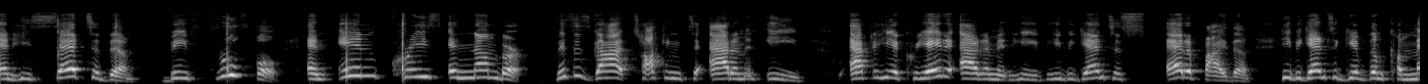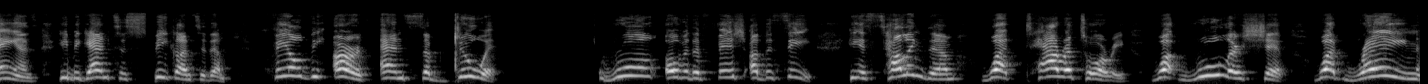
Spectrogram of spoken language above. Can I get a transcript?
and he said to them, Be fruitful and increase in number. This is God talking to Adam and Eve after he had created Adam and Eve, he began to edify them. He began to give them commands. He began to speak unto them. Fill the earth and subdue it. Rule over the fish of the sea. He is telling them what territory, what rulership, what reign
